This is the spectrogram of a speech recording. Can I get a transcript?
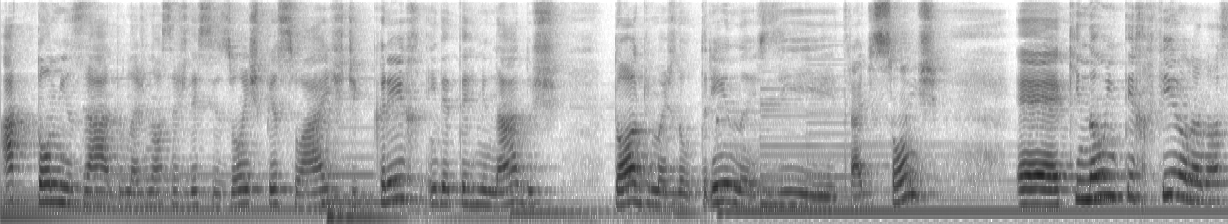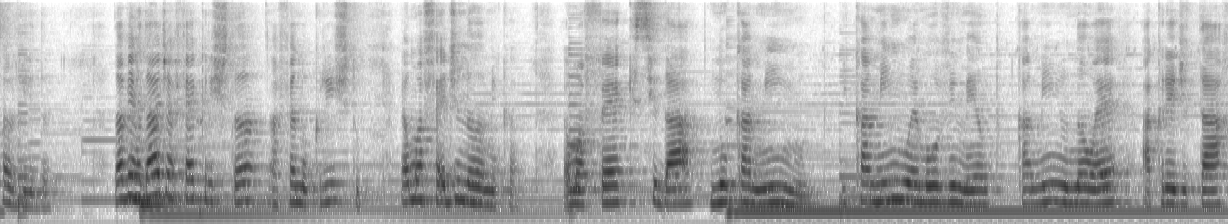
atomizado nas nossas decisões pessoais de crer em determinados dogmas, doutrinas e tradições é, que não interfiram na nossa vida. Na verdade, a fé cristã, a fé no Cristo, é uma fé dinâmica, é uma fé que se dá no caminho. E caminho é movimento, caminho não é acreditar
